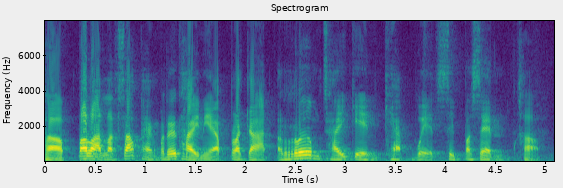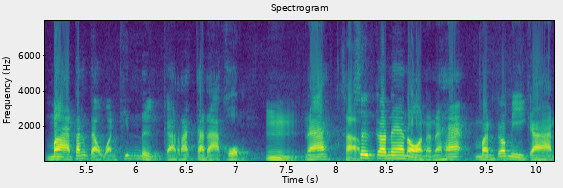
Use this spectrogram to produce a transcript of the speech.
ครับตลาดหลักทรัพย์แห่งประเทศไทยเนี่ยประกาศเริ่มใช้เกณฑ์แคปเวท10%ครับ มาตั้งแต่วันที่ 1 กรกฎาคมอืม นะ ครับ ซึ่งก็แน่นอนนะฮะ มันก็มีการ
